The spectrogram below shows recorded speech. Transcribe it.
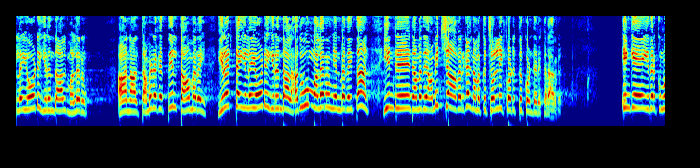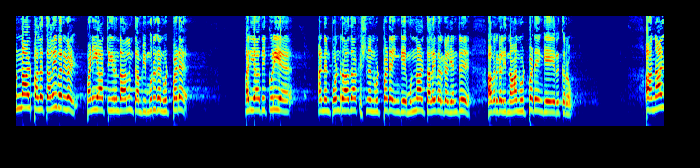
இலையோடு இருந்தால் மலரும். ஆனால் தமிழகத்தில் தாமரை இரட்டை இலையோடு இருந்தால் அதுவும் மலரும் என்பதைத்தான் இன்று நமது அமித்ஷா அவர்கள் நமக்கு சொல்லிக் கொடுத்து கொண்டிருக்கிறார்கள். இங்கே இதற்கு முன்னால் பல தலைவர்கள் பணியாற்றி இருந்தாலும் தம்பி முருகன் உட்பட மரியாதைக்குரிய அண்ணன் பொன் ராதாகிருஷ்ணன் உட்பட இங்கே முன்னாள் தலைவர்கள் என்று அவர்களில் நான் உட்பட இங்கே இருக்கிறோம். ஆனால்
